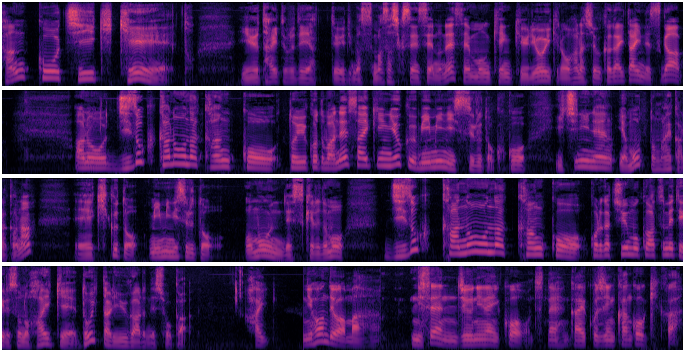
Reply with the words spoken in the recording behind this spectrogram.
観光地域経営というタイトルでやっております。まさしく先生のね専門研究領域のお話を伺いたいんですがあの持続可能な観光という言葉ね最近よく耳にするとここ12年いやもっと前からかな、えー聞くと耳にすると思うんですけれども持続可能な観光これが注目を集めているその背景どういった理由があるんでしょうか？はい、日本ではまあ2012年以降ですね外国人観光客が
